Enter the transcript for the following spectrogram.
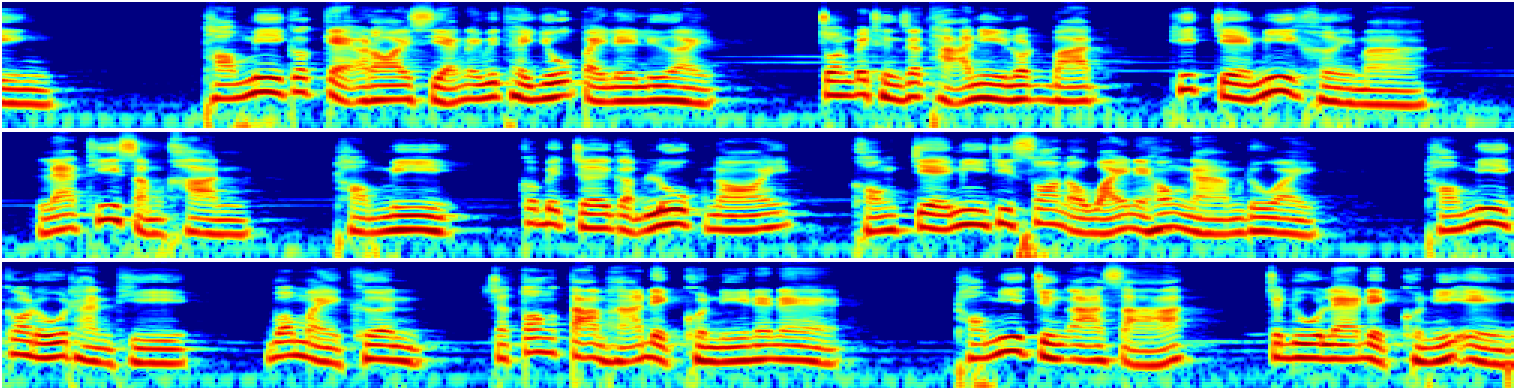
ริง ๆ ทอมมี่ก็แกะรอยเสียงในวิทยุไปเรื่อยๆ จนไปถึงสถานีรถบัสที่เจมี่เคยมา และที่สำคัญ ทอมมี่ก็ไปเจอกับลูกน้อยของเจมี่ที่ซ่อนเอาไว้ในห้องน้ำด้วย ทอมมี่ก็รู้ทันทีว่าไมเคิลจะต้องตามหาเด็กคนนี้แน่ๆ ทอมมี่จึงอาสาจะดูแลเด็กคนนี้เอง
